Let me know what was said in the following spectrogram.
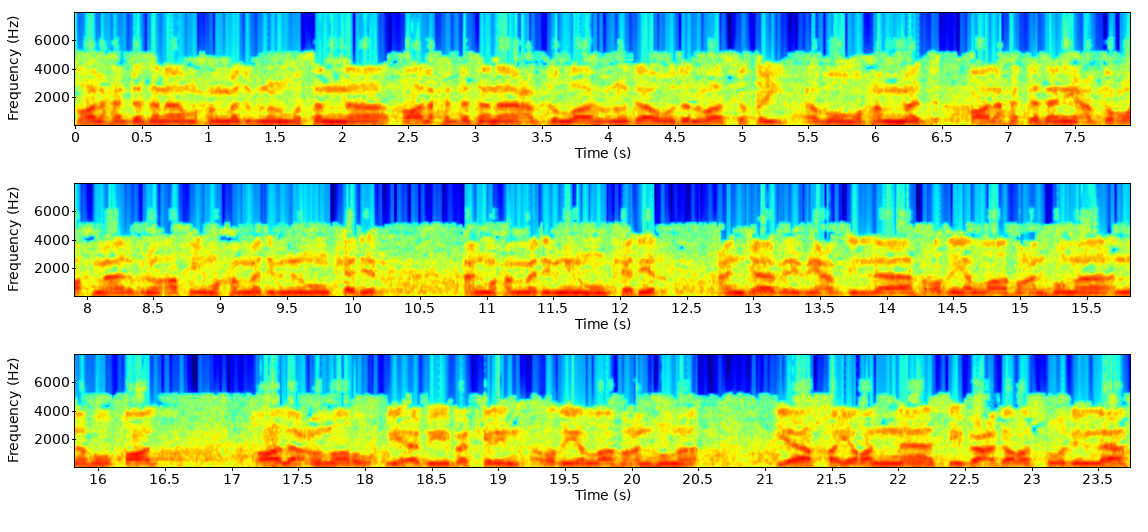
قال حدثنا محمد بن المثنى قال حدثنا عبد الله بن داود الواسطي أبو محمد قال حدثني عبد الرحمن بن أخي محمد بن المنكدر عن محمد بن المنكدر عن جابر بن عبد الله رضي الله عنهما أنه قال قال عمر لأبي بكر رضي الله عنهما يا خير الناس بعد رسول الله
